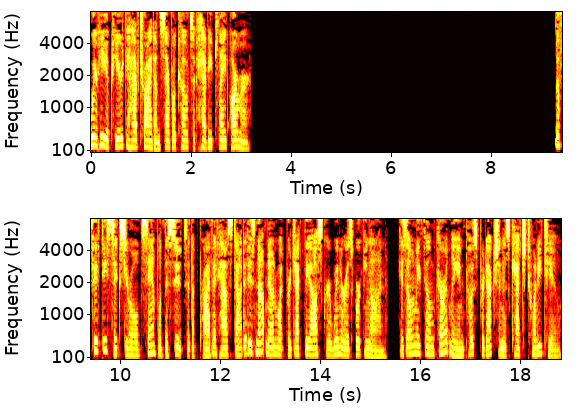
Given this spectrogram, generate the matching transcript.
where he appeared to have tried on several coats of heavy plate armor. The 56-year-old sampled the suits at a private house. It is not known what project the Oscar winner is working on. His only film currently in post-production is Catch 22.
